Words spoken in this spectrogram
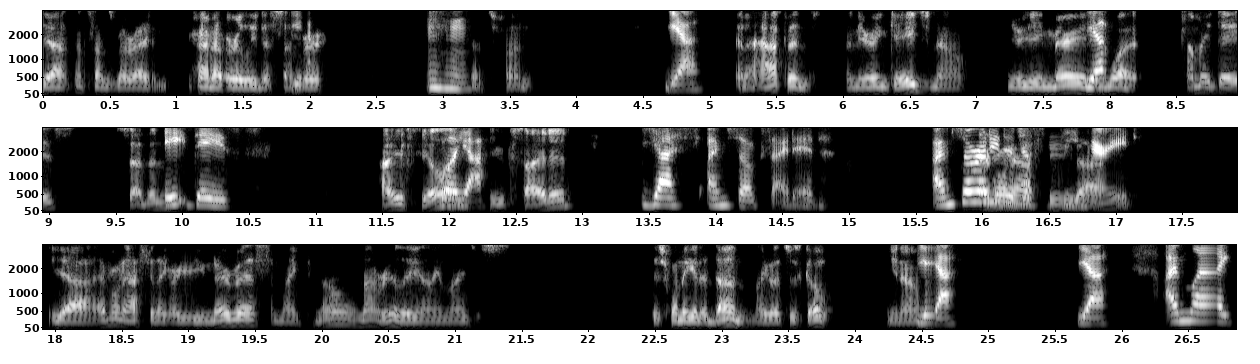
Yeah, that sounds about right. Kind of early December. hmm That's fun. yeah And it happened, and you're engaged now. You're getting married Yep. in what? How many days? Seven. eight days How you feeling? Well, yeah. You excited? yes i'm so excited i'm so ready Everyone to just be that. married Yeah. Everyone asked me like, "Are you nervous?" I'm like, "No, not really. I mean, I just just want to get it done. Like, let's just go." You know? yeah yeah i'm like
